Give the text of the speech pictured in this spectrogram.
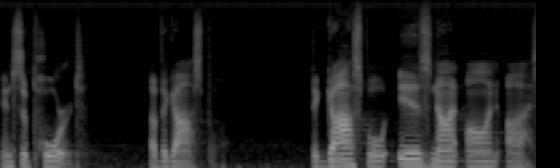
and support of the gospel. The gospel is not on us.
